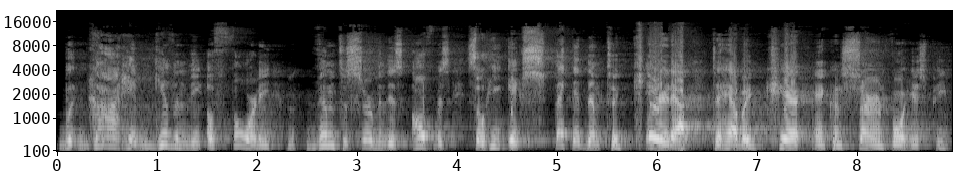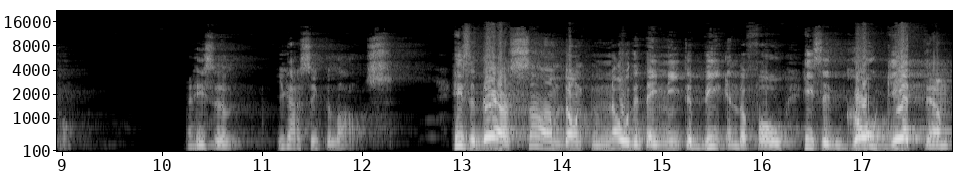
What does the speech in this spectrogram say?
But God had given the authority, them to serve in this office, so He expected them to carry it out, to have a care and concern for His people. And He said, You got to seek the lost. He said, There are some don't know that they need to be in the fold. He said, Go get them.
